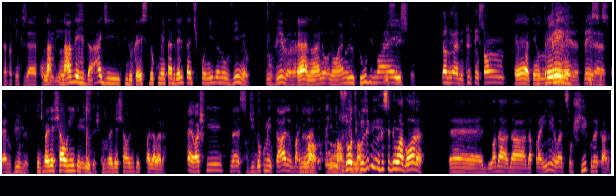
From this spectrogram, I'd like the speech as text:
né, para quem quiser conferir. Na, na, verdade, Pinduca, esse documentário dele tá disponível no Vimeo. No Vimeo, né? É, não é no, não é no YouTube, mas... Isso, isso. Não, no, é, no YouTube tem só um. É, tem o um trailer. trailer, né? trailer isso, é, é, no Vimeo. A gente vai deixar o link aqui. Isso, a gente vai deixar o link aqui pra galera. É, eu acho que né, de documentário é bacana. Animal, tem, tem animal, muitos outros. Animal. Inclusive, recebi um agora, é, lá da, da, da prainha, lá de São Chico, né, cara?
